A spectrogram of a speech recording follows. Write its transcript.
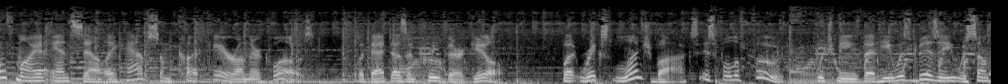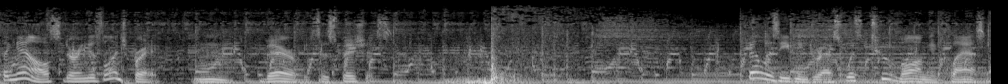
Both Maya and Sally have some cut hair on their clothes, but that doesn't prove their guilt. But Rick's lunchbox is full of food, which means that he was busy with something else during his lunch break. Mmm, very suspicious. Bella's evening dress was too long and classy.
